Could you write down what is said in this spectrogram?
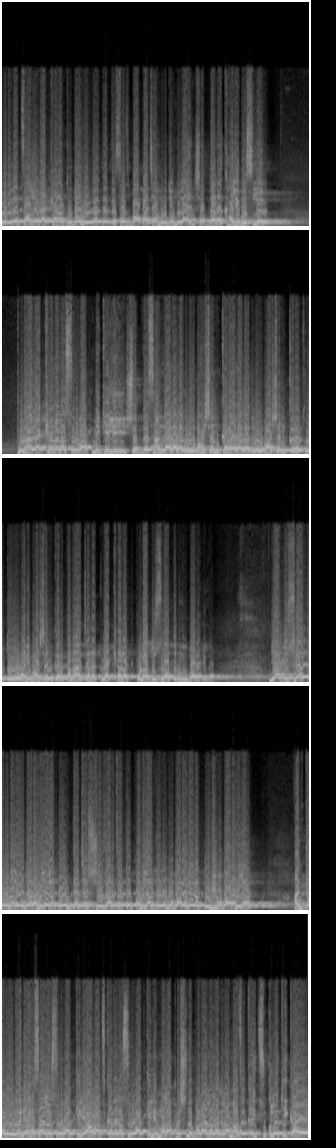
पोरग चालू व्याख्यानात उभं होतं ते तसंच बापाच्या मृदू मुलायम शब्दानं खाली बसलं. पुन्हा व्याख्यानाला सुरुवात मी केली शब्द सांगायला लागलो भाषण करायला लागलो भाषण करत होतो आणि भाषण करताना अचानक व्याख्यानात पुन्हा दुसरा तरुण उभा राहिला. या दुसऱ्या तरुणाला उभा राहिलेला पाहून त्याच्या शेजारचा तो पहिला तरुण उभा राहिलेला तोही उभा राहिला. आणि त्या रोगाने हसायला सुरुवात केली आवाज करायला सुरुवात केली मला प्रश्न पडायला लागला माझं काही चुकलं की काय?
